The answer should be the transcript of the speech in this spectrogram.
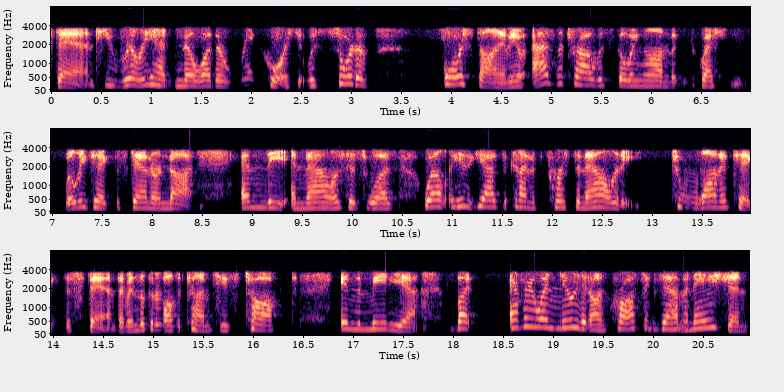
stand? He really had no other recourse. It was sort of forced on him. You know, as the trial was going on, the question, will he take the stand or not? And the analysis was, well, he, he has the kind of personality to want to take the stand. I mean, look at all the times he's talked in the media. But everyone knew that on cross examination,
